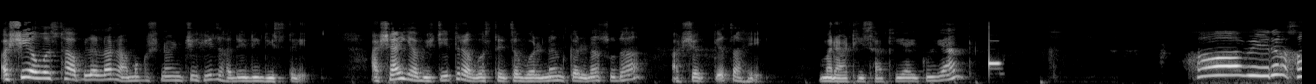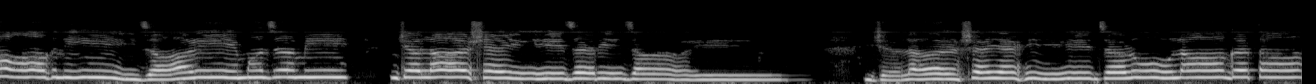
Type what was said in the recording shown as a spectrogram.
अशी अवस्था आपल्याला रामकृष्णांचीही झालेली दिसते. अशा या विचित्र अवस्थेचं वर्णन करणं सुद्धा अशक्यच आहे. मराठी साखी ऐकूयात. हा विरहाग्नी जाळी मज मी जलाशयी जरी जाई. जलाशयही जळू लागता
